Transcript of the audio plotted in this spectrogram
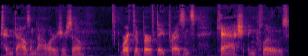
$10,000 or so worth of birthday presents, cash, and clothes.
